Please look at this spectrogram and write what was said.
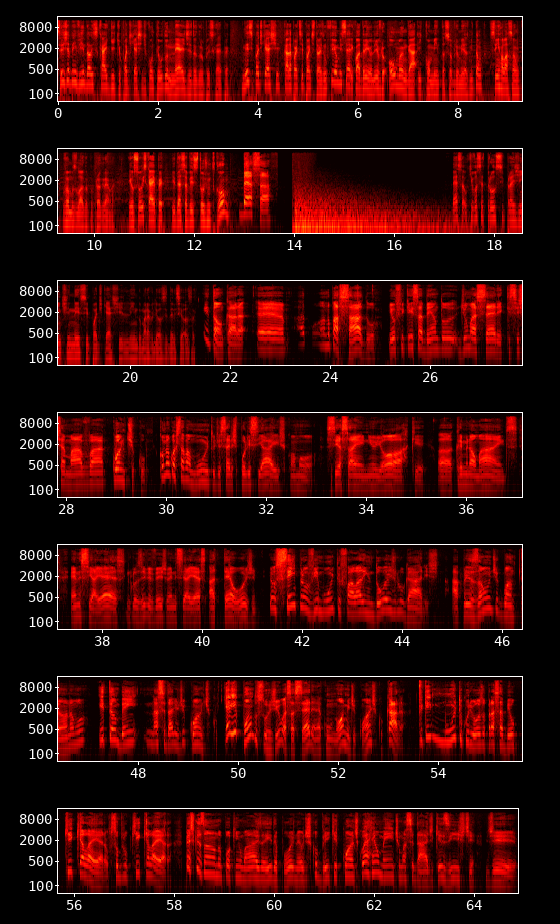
Seja bem-vindo ao Sky Geek, o podcast de conteúdo nerd do grupo Skyper. Nesse podcast, cada participante traz um filme, série, quadrinho, livro ou mangá e comenta sobre o mesmo. Então, sem enrolação, vamos logo pro programa. Eu sou o Skyper e dessa vez estou junto com. Bessa. Bessa, o que você trouxe pra gente nesse podcast lindo, maravilhoso e delicioso? Então, cara, é... ano passado eu fiquei sabendo de uma série que se chamava Quântico. Como eu gostava muito de séries policiais como CSI New York, uh, Criminal Minds, NCIS, inclusive vejo NCIS até hoje, eu sempre ouvi muito falar em dois lugares: a prisão de Guantánamo e também na cidade de Quântico. E aí, quando surgiu essa série, né, com o nome de Quântico, cara, fiquei muito curioso para saber o que, que ela era, sobre o que, que ela era. Pesquisando um pouquinho mais aí depois, né, eu descobri que Quântico é realmente uma cidade que existe de,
